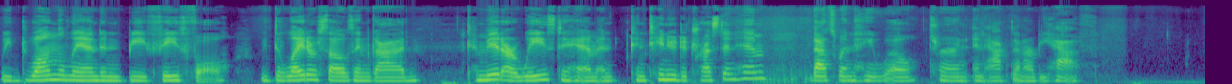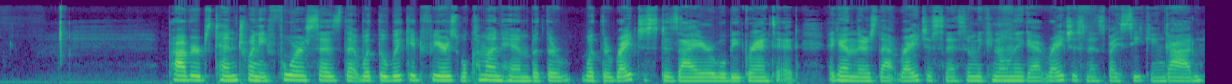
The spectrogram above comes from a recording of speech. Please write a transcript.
We dwell in the land and be faithful. We delight ourselves in God, commit our ways to Him, and continue to trust in Him. That's when He will turn and act on our behalf. Proverbs 10:24 says that what the wicked fears will come on him, but the what the righteous desire will be granted. Again, there's that righteousness and we can only get righteousness by seeking God.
